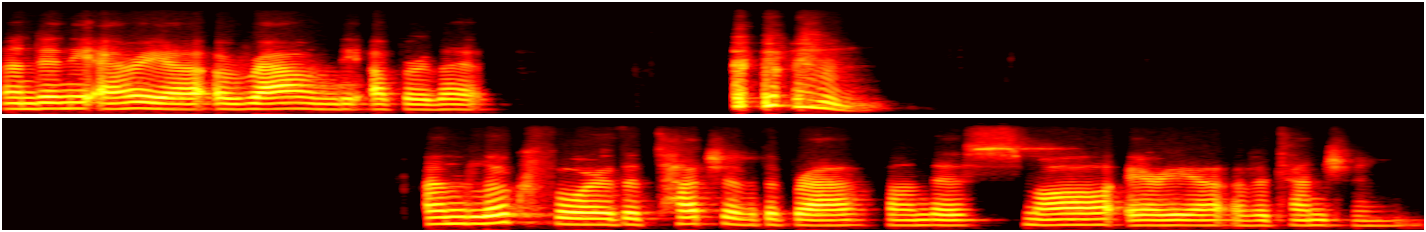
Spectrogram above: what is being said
and in the area around the upper lip. And look for the touch of the breath on this small area of attention.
